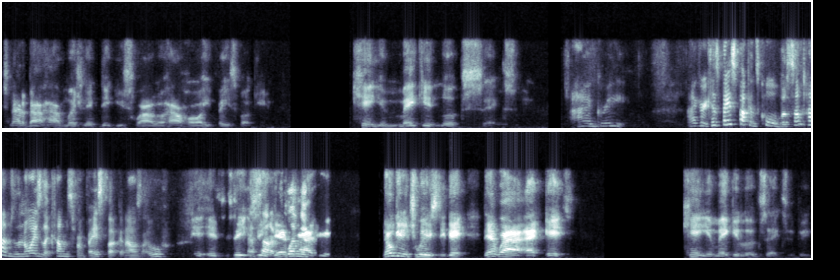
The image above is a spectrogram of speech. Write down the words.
It's not about how much that dick you swallow, how hard he face fuck you. Can you make it look sexy? I agree. I agree because face fucking's cool, but sometimes the noise that comes from face fucking, I was like, ooh. It, it, see, That see, sounded that's why it, don't get it twisted. That that's why I, it's can you make it look sexy, people?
